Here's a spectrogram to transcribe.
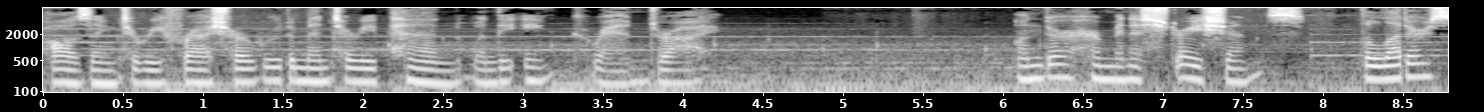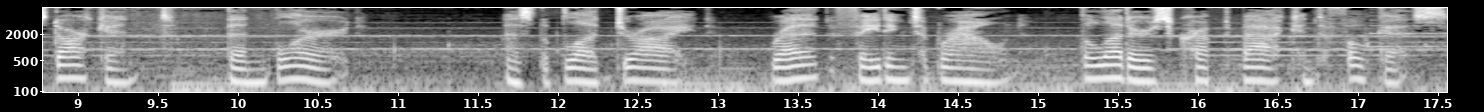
pausing to refresh her rudimentary pen when the ink ran dry. Under her ministrations, the letters darkened, then blurred, as the blood dried, red fading to brown, the letters crept back into focus,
